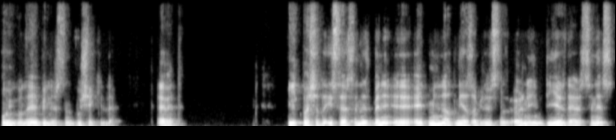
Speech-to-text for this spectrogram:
uygulayabilirsiniz bu şekilde. Evet. İlk başta da isterseniz beni e, admin'in adını yazabilirsiniz. Örneğin diğer dersiniz.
